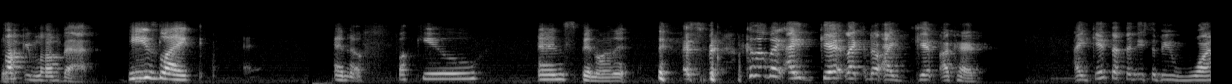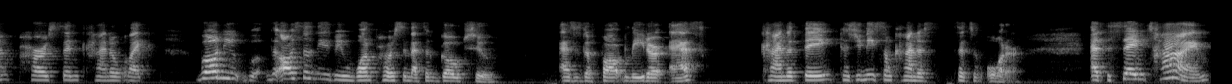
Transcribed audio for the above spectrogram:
Fucking love that. He's like, and a fuck you and spin on it. Because I'm like, I get, like, no, I get, okay. I get that there needs to be one person kind of like, well, need, there always does need to be one person that's a go to as a default leader esque kind of thing, because you need some kind of sense of order. At the same time,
